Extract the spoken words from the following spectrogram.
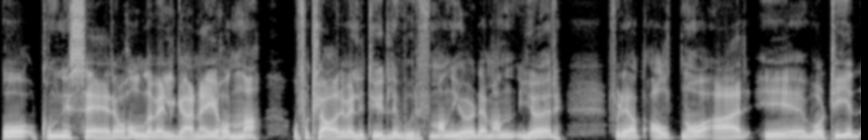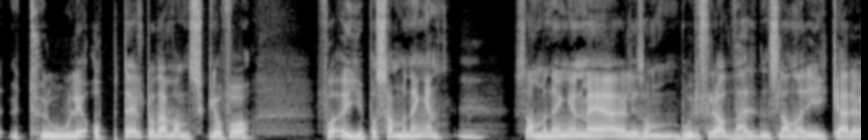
å kommunisere og holde velgerne i hånda og forklare veldig tydelig hvorfor man gjør det man gjør. Fordi at alt nå er i vår tid utrolig oppdelt, og det er vanskelig å få, få øye på sammenhengen. Mm. Sammenhengen med liksom hvorfor i all verdens land og rike er det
